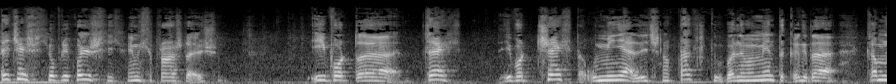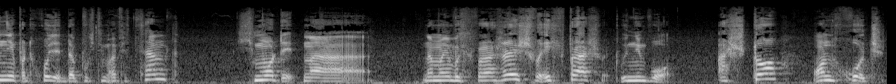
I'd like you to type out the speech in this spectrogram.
ты чаще всего приходишь с своим сопровождающим. И вот э, и вот часто у меня лично в практике были моменты, когда ко мне подходит, допустим, официант, смотрит на, на моего сопровождающего и спрашивает у него, а что он хочет.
